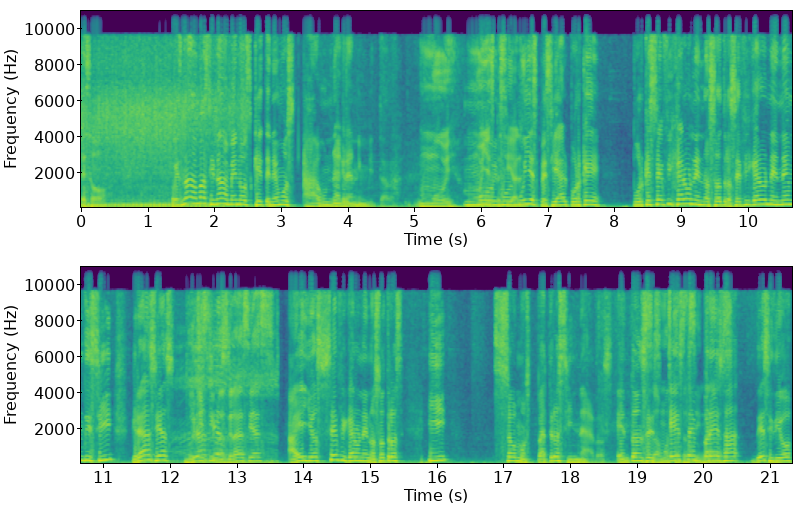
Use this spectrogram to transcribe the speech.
Eso, Pues nada más y nada menos que tenemos a una gran invitada. Muy, muy, especial. Muy, muy especial. ¿Por qué? Porque se fijaron en nosotros, se fijaron en MDC. Gracias. Muchísimas gracias gracias. a ellos, se fijaron en nosotros y somos patrocinados. Entonces, Somos esta patrocinados. empresa decidió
